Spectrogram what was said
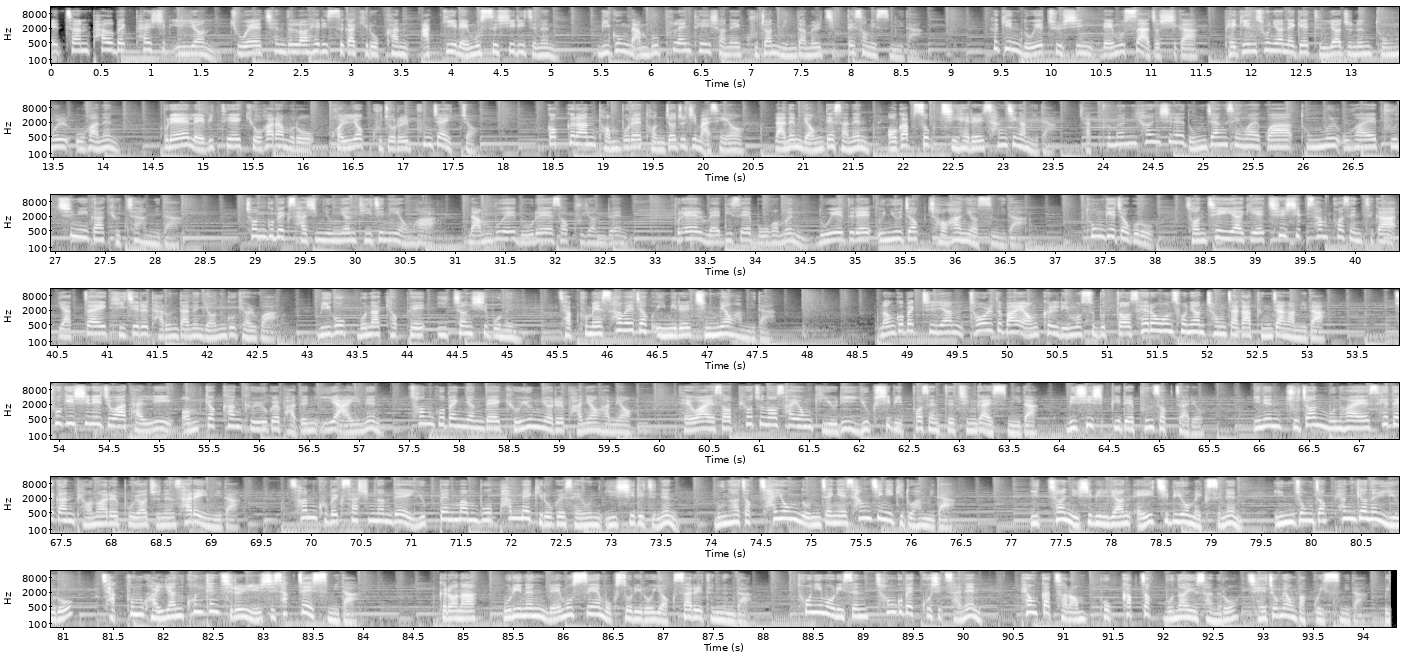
1881년 조에 챈들러 해리스가 기록한 악기 레무스 시리즈는 미국 남부 플랜테이션의 구전 민담을 집대성했습니다. 흑인 노예 출신 레무스 아저씨가 백인 소년에게 들려주는 동물 우화는 브레 레비트의 교활함으로 권력 구조를 풍자했죠. 꺼끌한 덤불에 던져주지 마세요. 라는 명대사는 억압 속 지혜를 상징합니다. 작품은 현실의 농장 생활과 동물 우화의 부층이가 교차합니다. 1946년 디즈니 영화 남부의 노래에서 구현된 브렐 레빗의 모험은 노예들의 은유적 저항이었습니다. 통계적으로 전체 이야기의 73%가 약자의 기질을 다룬다는 연구 결과 미국 문학협회 2015는 작품의 사회적 의미를 증명합니다. 1907년 Told by Uncle 리모스부터 새로운 소년 청자가 등장합니다. 초기 시리즈와 달리 엄격한 교육을 받은 이 아이는 1900년대 교육료를 반영하며 대화에서 표준어 사용 비율이 62% 증가했습니다. 미시시피대 분석 자료. 이는 주전 문화의 세대 간 변화를 보여주는 사례입니다. 1940년대 600만 부 판매 기록을 세운 이 시리즈는 문화적 차용 논쟁의 상징이기도 합니다. 2021년 HBO 맥스는 인종적 편견을 이유로 작품 관련 콘텐츠를 일시 삭제했습니다. 그러나 우리는 레모스의 목소리로 역사를 듣는다. 토니 모릿은 1994는 평가처럼 복합적 문화유산으로 재조명받고 있습니다.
